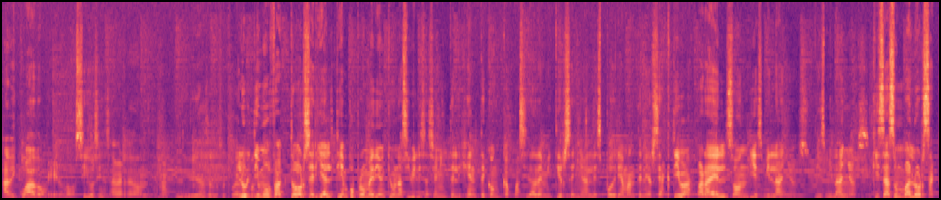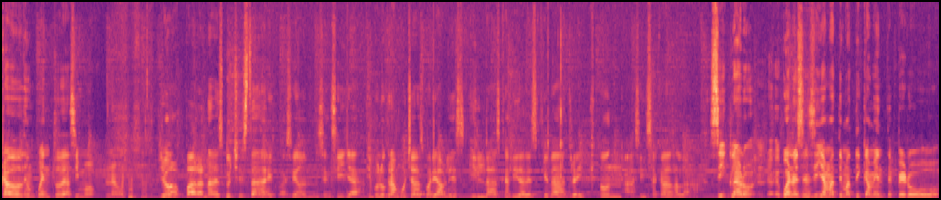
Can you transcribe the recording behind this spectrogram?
adecuado, pero sigo sin saber de dónde, ¿no? Ni idea se lo sacó de El último factor sería el tiempo promedio en que una civilización inteligente con capacidad de emitir señales podría mantenerse activa. Para él son 10.000 años. 10.000 años. Quizás un valor sacado de un cuento de Asimov, ¿no? Yo para nada escuché esta ecuación sencilla. Involucra muchas variables y las cantidades que da Drake son así sacadas a la... Sí, claro. Eh, Bueno, es sencilla matemáticamente, pero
